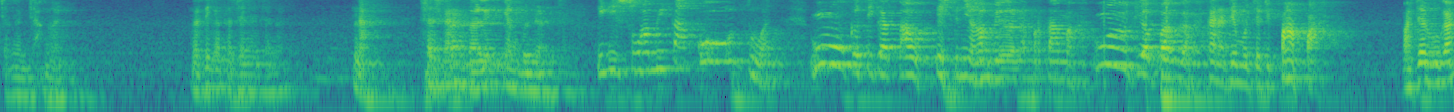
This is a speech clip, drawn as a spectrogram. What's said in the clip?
Jangan-jangan. Ngerti kata jangan-jangan? Nah, saya sekarang balik yang benar. Ini suami takut Tuhan. Uh, ketika tahu istrinya hamil anak pertama, uh, dia bangga karena dia mau jadi papa. Wajar bukan?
